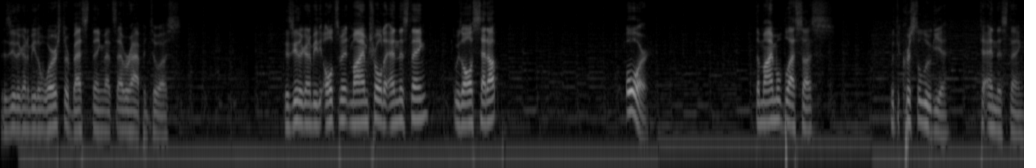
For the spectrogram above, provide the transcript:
This is either going to be the worst or best thing that's ever happened to us. This is either going to be the ultimate mime troll to end this thing. It was all set up. Or the mime will bless us with the Crystal Lugia to end this thing.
